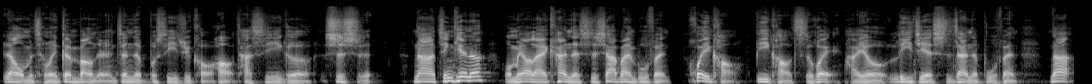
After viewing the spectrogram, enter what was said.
让我们成为更棒的人，真的不是一句口号，它是一个事实。那今天呢，我们要来看的是下半部分会考必考词汇，还有历届实战的部分。那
